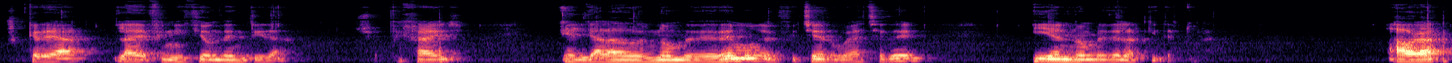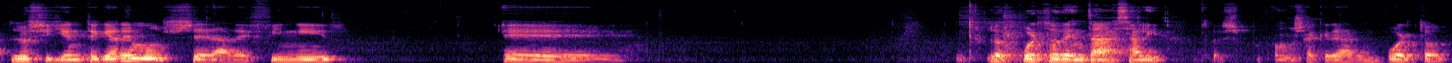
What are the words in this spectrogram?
pues crear la definición de entidad. Si os fijáis, él ya ha dado el nombre de demo del fichero VHD y el nombre de la arquitectura. Ahora lo siguiente que haremos será definir eh, los puertos de entrada-salida. Entonces vamos a crear un puerto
